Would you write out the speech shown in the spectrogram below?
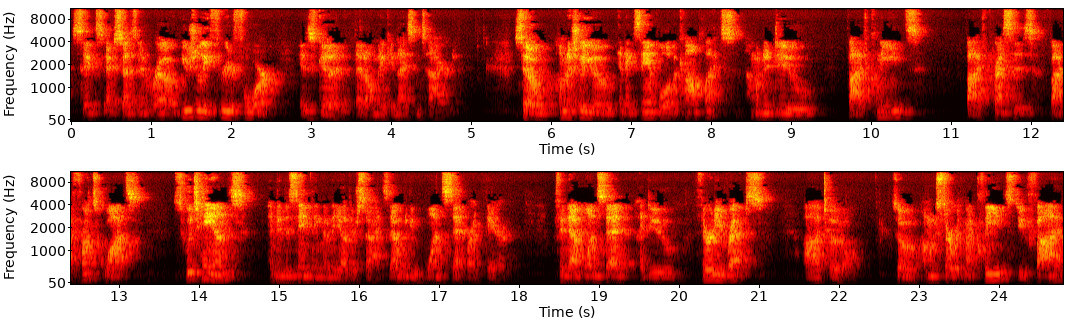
six exercises in a row. Usually three to four is good. That'll make you nice and tired. So I'm going to show you an example of a complex. I'm going to do five cleans, five presses, five front squats, switch hands, and do the same thing on the other side. So that would be one set right there. Within that one set, I do 30 reps uh, total. So I'm going to start with my cleans, do five,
